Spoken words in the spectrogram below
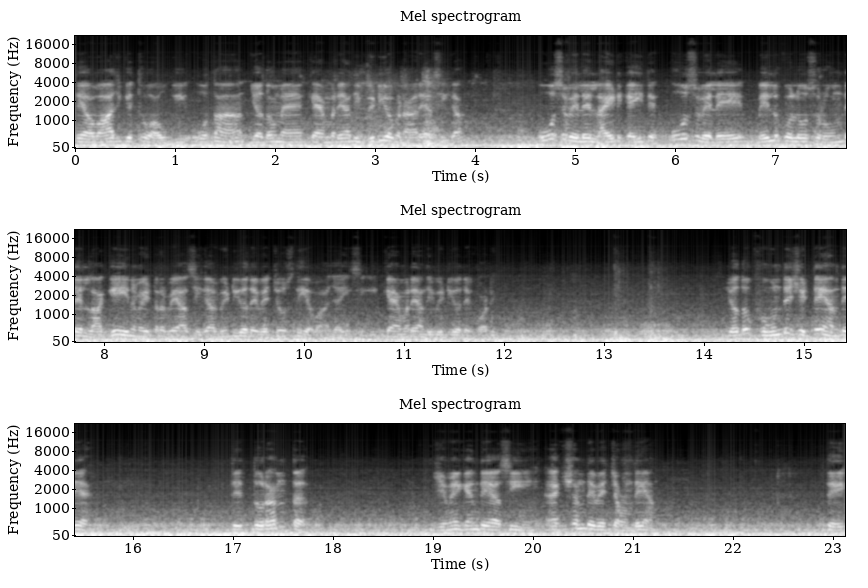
ਤੇ ਆਵਾਜ਼ ਕਿੱਥੋਂ ਆਊਗੀ? ਉਹ ਤਾਂ ਜਦੋਂ ਮੈਂ ਕੈਮਰਿਆਂ ਦੀ ਵੀਡੀਓ ਬਣਾ ਰਿਹਾ ਸੀਗਾ, ਉਸ ਵੇਲੇ ਲਾਈਟ ਗਈ ਤੇ ਉਸ ਵੇਲੇ ਬਿਲਕੁਲ ਉਸ ਰੂਮ ਦੇ ਲਾਗੇ ਇਨਵੇਟਰ ਪਿਆ ਸੀਗਾ। ਵੀਡੀਓ ਦੇ ਵਿੱਚ ਉਸ ਦੀ ਆਵਾਜ਼ ਆਈ ਸੀਗੀ, ਕੈਮਰਿਆਂ ਦੀ ਵੀਡੀਓ ਦੇ ਅਕੋਰਡਿੰਗ ਜਦੋਂ ਫੋਨ ਦੇ ਛਿੱਟੇ ਆਉਂਦੇ ਆ ਤੇ ਤੁਰੰਤ ਜਿਵੇਂ ਕਹਿੰਦੇ ਅਸੀਂ ਐਕਸ਼ਨ ਦੇ ਵਿੱਚ ਆਉਂਦੇ ਆ ਤੇ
